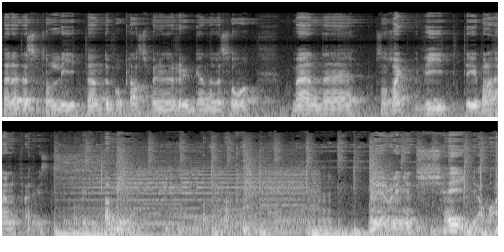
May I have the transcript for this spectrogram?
Den är dessutom liten, du får plats med den i ryggen eller så. Men eh, som sagt, vit, det är ju bara en färg. Vi ska se vad vi hittar mer. Det är väl ingen tjej grabbar?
